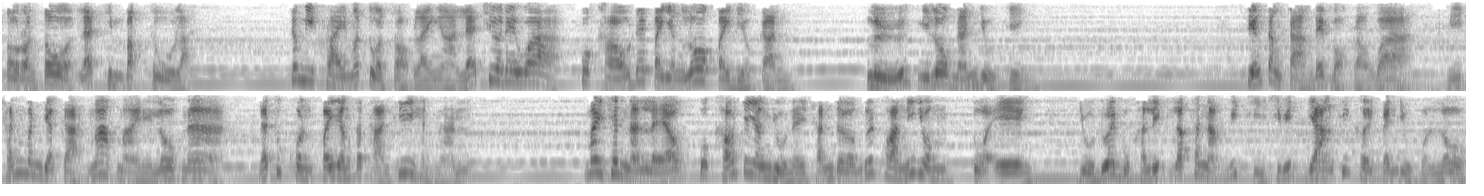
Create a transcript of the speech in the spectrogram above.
โตรอนโต และทิมบักทูล่ะ จะมีใครมาตรวจสอบรายงานและเชื่อได้ว่าพวกเขาได้ไปยังโลกไปเดียวกัน หรือมีโลกนั้นอยู่จริง เสียงต่างๆ ได้บอกเราว่า มีชั้นบรรยากาศมากมายในโลกหน้า และทุกคนไปยังสถานที่แห่งนั้น ไม่เช่นนั้นแล้ว พวกเขาจะยังอยู่ในชั้นเดิมด้วยความนิยมตัวเอง อยู่ด้วยบุคลิกลักษณะวิถีชีวิตอย่างที่เคยเป็นอยู่บนโลก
